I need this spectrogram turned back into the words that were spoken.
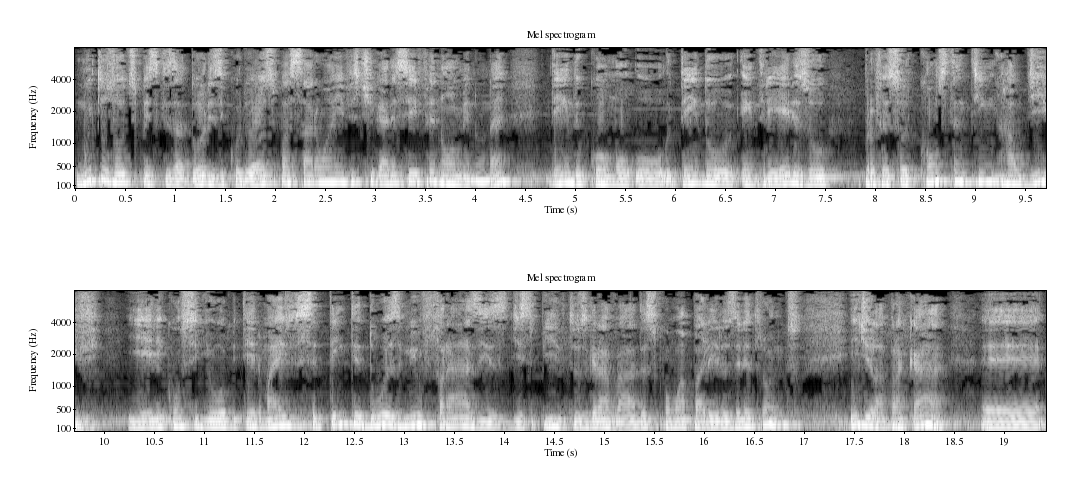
muitos outros pesquisadores e curiosos passaram a investigar esse fenômeno, né? Tendo como o, tendo entre eles o professor Konstantin Haudiv, e ele conseguiu obter mais de 72 mil frases de espíritos gravadas com aparelhos eletrônicos. E de lá para cá, é,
